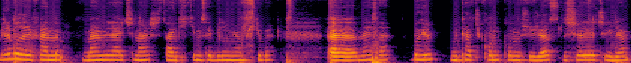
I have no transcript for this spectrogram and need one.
Merhabalar efendim. Ben Miray Çınar. Sanki kimse bilmiyormuş gibi. Ee, neyse. Bugün birkaç konu konuşacağız. Dışarıya çıkacağım.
